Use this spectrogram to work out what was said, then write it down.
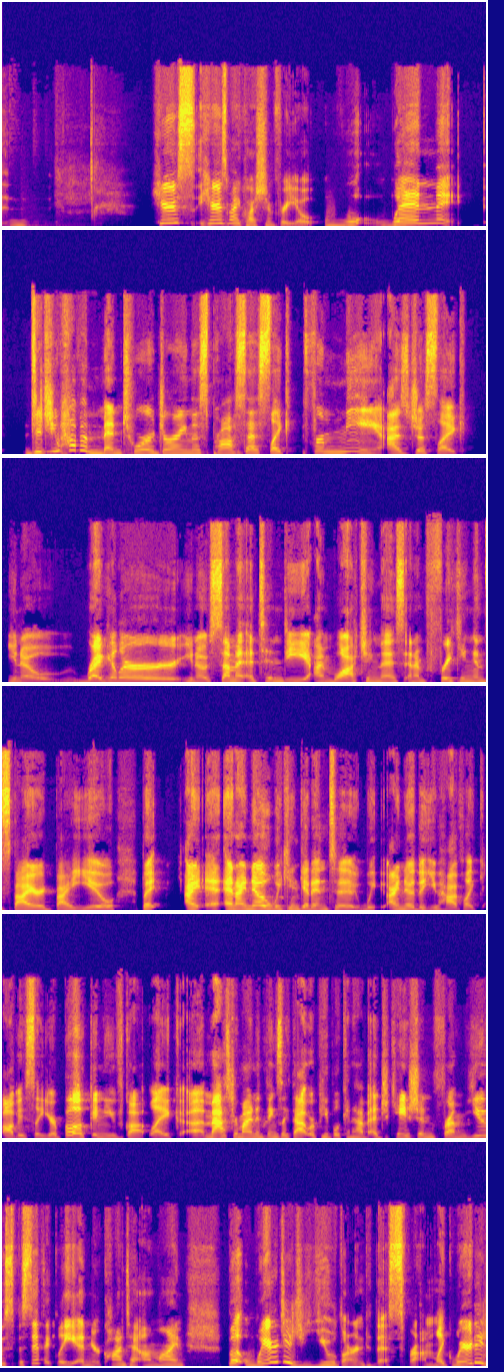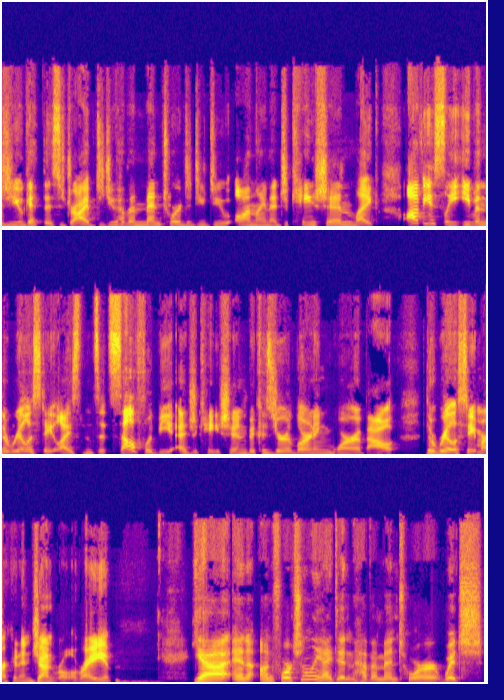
here's here's my question for you. When did you have a mentor during this process? Like for me as just like you know, regular, you know, summit attendee, I'm watching this and I'm freaking inspired by you. But I and I know we can get into we I know that you have like obviously your book and you've got like a mastermind and things like that where people can have education from you specifically and your content online but where did you learn this from? Like where did you get this drive? Did you have a mentor? Did you do online education? Like obviously even the real estate license itself would be education because you're learning more about the real estate market in general right? Yeah and unfortunately I didn't have a mentor which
